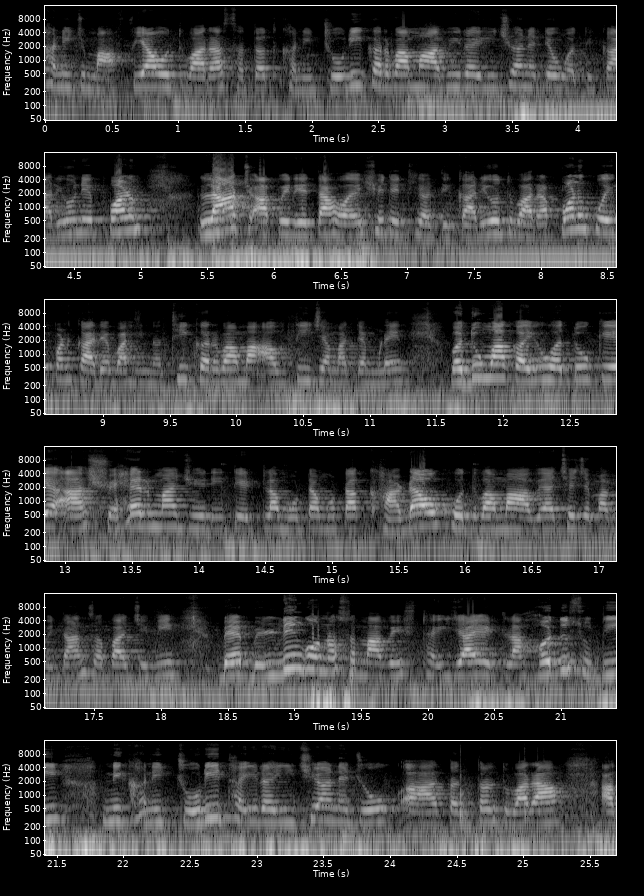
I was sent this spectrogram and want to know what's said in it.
ખનીજ માફિયાઓ દ્વારા સતત ખનીજ ચોરી કરવામાં આવી રહી છે અને તેઓ અધિકારીઓને પણ લાંચ આપી દેતા હોય છે. તેથી અધિકારીઓ દ્વારા પણ કોઈ પણ કાર્યવાહી નથી કરવામાં આવતી, જેમાં તેમણે વધુમાં કહ્યું હતું કે આ શહેરમાં જે રીતે એટલા મોટા મોટા ખાડાઓ ખોદવામાં આવ્યા છે, જેમાં વિધાનસભા જેવી બે બિલ્ડિંગોનો સમાવેશ થઈ જાય એટલા હદ સુધીની ખનીજ ચોરી થઈ રહી છે અને જો આ તંત્ર દ્વારા આ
